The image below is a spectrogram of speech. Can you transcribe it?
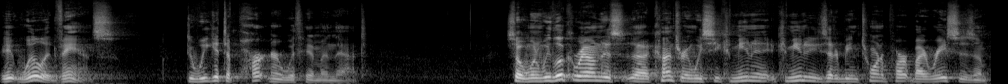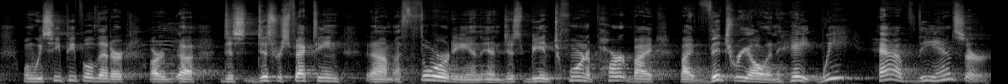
It will advance. Do we get to partner with Him in that? So when we look around this uh, country and we see communi- communities that are being torn apart by racism, when we see people that are, are uh, dis- disrespecting um, authority and, and just being torn apart by, by vitriol and hate, we have the answer.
